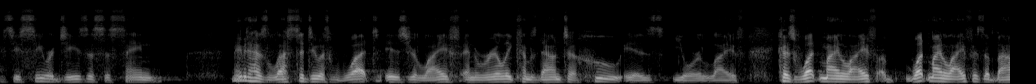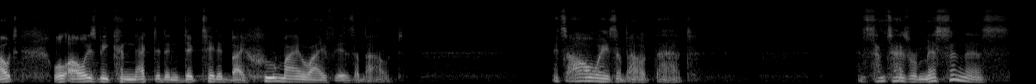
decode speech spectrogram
As you see where Jesus is saying, maybe it has less to do with what is your life and really comes down to who is your life. Because what my life, what my life is about will always be connected and dictated by who my life is about. It's always about that. And sometimes we're missing this.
